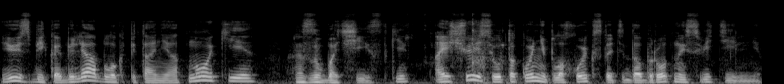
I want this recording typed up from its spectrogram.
USB кабеля, блок питания от Nokia, зубочистки. А еще есть вот такой неплохой, кстати, добротный светильник.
